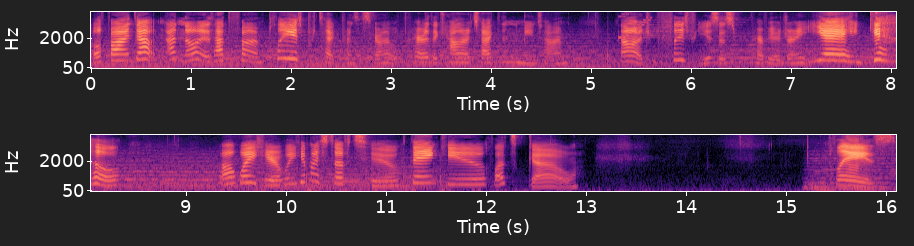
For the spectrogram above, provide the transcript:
We'll find out. Not knowing is half the fun. Please protect Princess Garnet. We'll prepare the counterattack in the meantime. Now, please use this to prepare for your journey. Yay, Gil! Oh, wait here. Will you get my stuff, too? Thank you. Let's go. Please.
